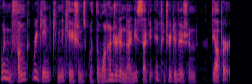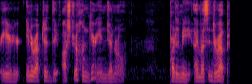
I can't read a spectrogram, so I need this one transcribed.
When Funk regained communications with the 192nd Infantry Division, the operator interrupted the Austro Hungarian general. Pardon me, I must interrupt.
